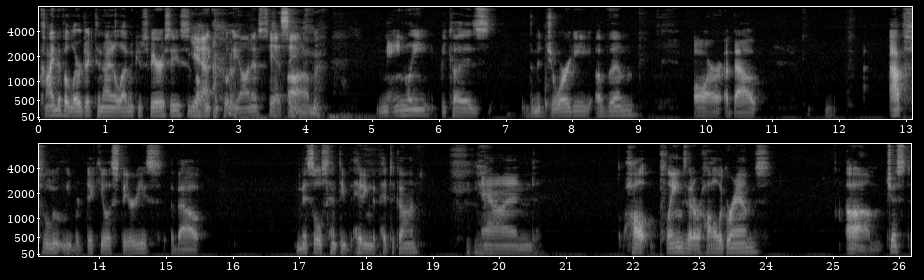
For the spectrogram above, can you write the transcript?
kind of allergic to 9/11 conspiracies. I'll Yeah. be completely honest. Yeah, same. Um, mainly because the majority of them are about absolutely ridiculous theories about missiles hitting, hitting the Pentagon and hol- planes that are holograms. Um, just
